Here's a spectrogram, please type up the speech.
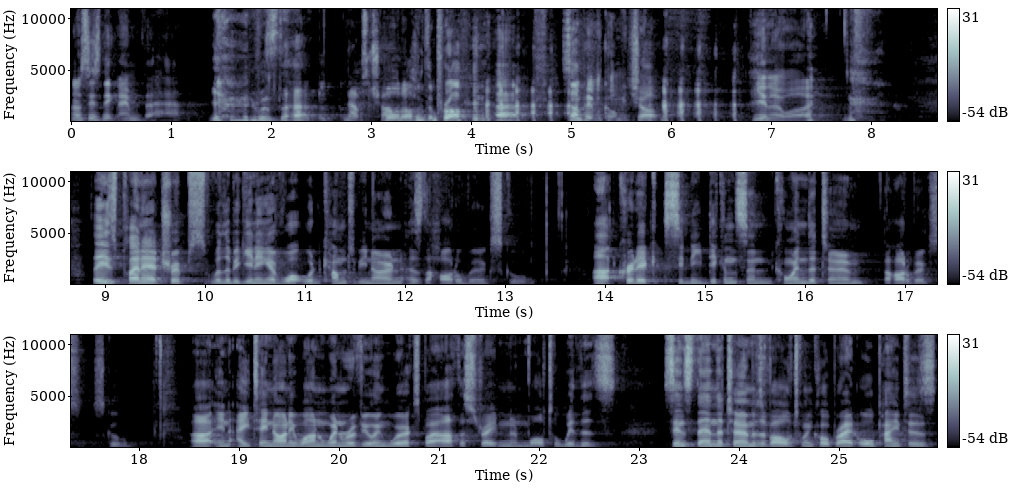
And it's his nickname, The Hat. Yeah, it was the hat. No, it's chop. Bulldog, the prof. and the hat. Some people call me Chop. You know why. These plein air trips were the beginning of what would come to be known as the Heidelberg School. Art critic Sidney Dickinson coined the term, the Heidelberg School, uh, in 1891 when reviewing works by Arthur Streeton and Walter Withers. Since then, the term has evolved to incorporate all painters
